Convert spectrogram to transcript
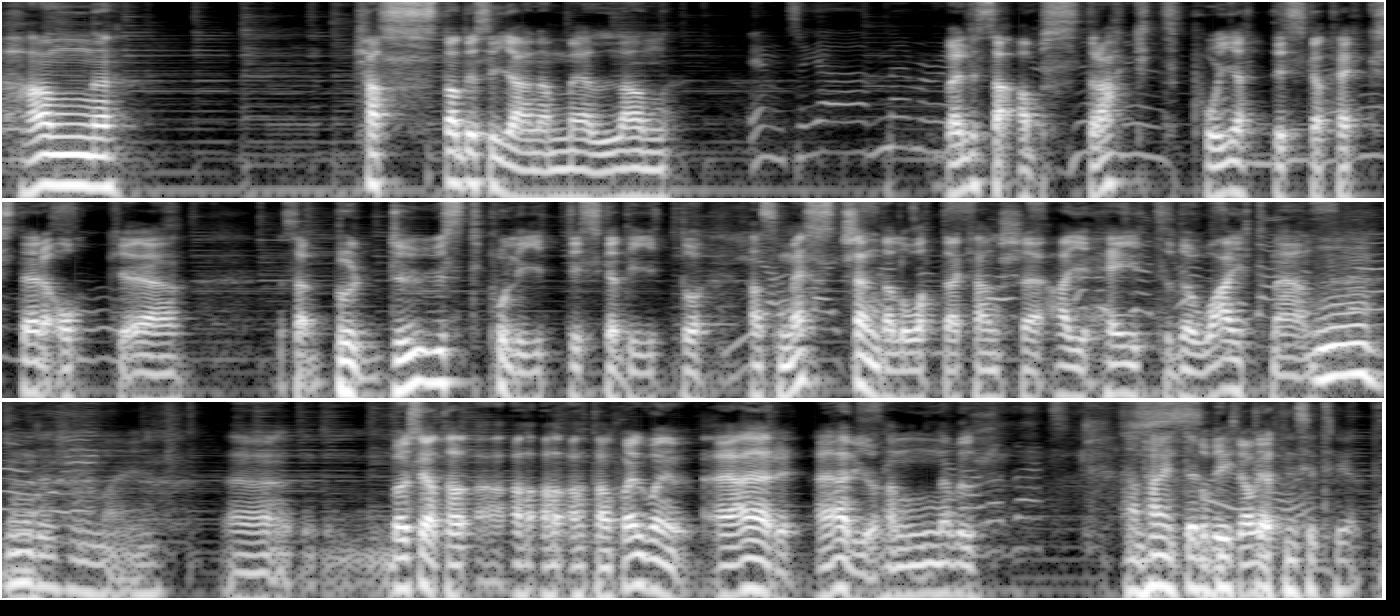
han kastade sig gärna mellan väldigt så abstrakt poetiska texter och eh, så här burdust politiska dit och hans mest kända låt är kanske I Hate the White Man. Mm, mm, det känner man ju. Eh, bör säga att, att, att han själv är, är ju, han är väl, Han har inte bytt etnicitet.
